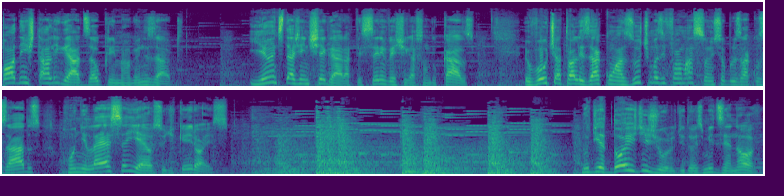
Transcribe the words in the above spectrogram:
podem estar ligados ao crime organizado. E antes da gente chegar à terceira investigação do caso, eu vou te atualizar com as últimas informações sobre os acusados Rony Lessa e Elcio de Queiroz. No dia 2 de julho de 2019,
